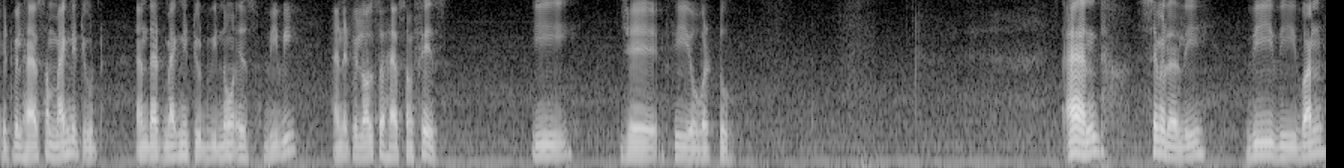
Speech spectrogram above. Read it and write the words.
it will have some magnitude and that magnitude we know is V v and it will also have some phase E j phi over 2 and similarly V V 1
